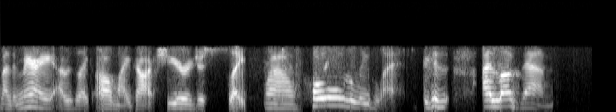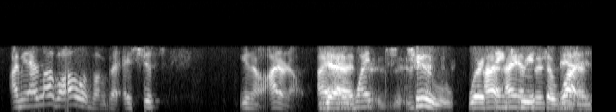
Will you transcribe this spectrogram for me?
Mother Mary. I was like, "Oh my gosh, you're just like Wow. totally blessed because I love them. I mean, I love all of them, but it's just, you know, I don't know. I, Yeah, I went to where I Teresa was.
